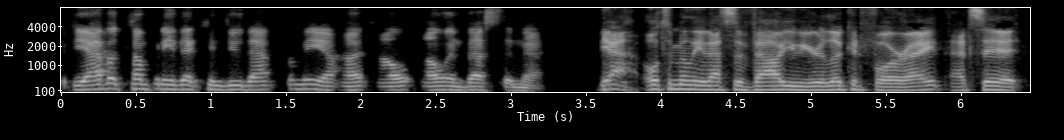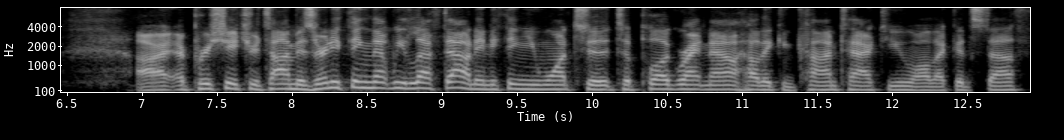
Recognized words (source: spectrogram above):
if you have a company that can do that for me, I, I'll I'll invest in that. Yeah, ultimately that's the value you're looking for, right? That's it. I appreciate your time. Is there anything that we left out? Anything you want to to plug right now? How they can contact you? All that good stuff.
